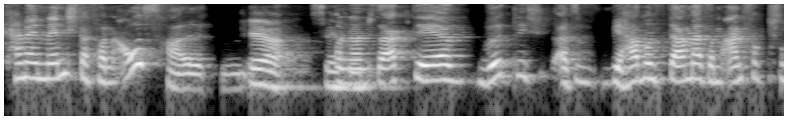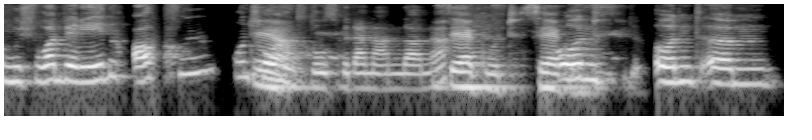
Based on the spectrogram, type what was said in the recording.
kann ein Mensch davon aushalten? Ja, sehr Und dann gut. sagte er wirklich, also wir haben uns damals am Anfang schon geschworen, wir reden offen und Ja. schonungslos miteinander. Ne? Sehr gut, sehr gut. Und, und ähm,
